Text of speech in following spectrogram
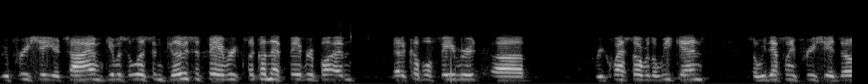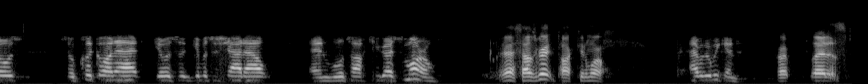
We appreciate your time. Give us a listen. Give us a favorite. Click on that favorite button. Got a couple of favorite uh, requests over the weekend, so we definitely appreciate those. So click on that. Give us a give us a shout out, and we'll talk to you guys tomorrow. Yeah, sounds great. Talk to you tomorrow. Have a good weekend. All right, latest.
